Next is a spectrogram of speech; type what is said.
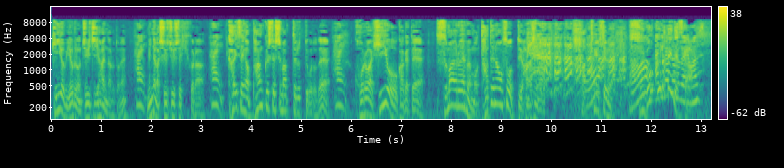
金曜日夜の11時半になるとね、はい。みんなが集中して聞くから、はい。回線がパンクしてしまってるってことで、はい。これは費用をかけて、スマイル FM を立て直そうっていう話に 発展してる。すごくないでありがとうごす。かざいます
